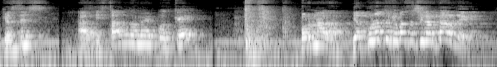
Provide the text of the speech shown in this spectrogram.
¿Qué haces? Atistándome, ¿por qué? Por nada. Y apúrate que vas a llegar tarde.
